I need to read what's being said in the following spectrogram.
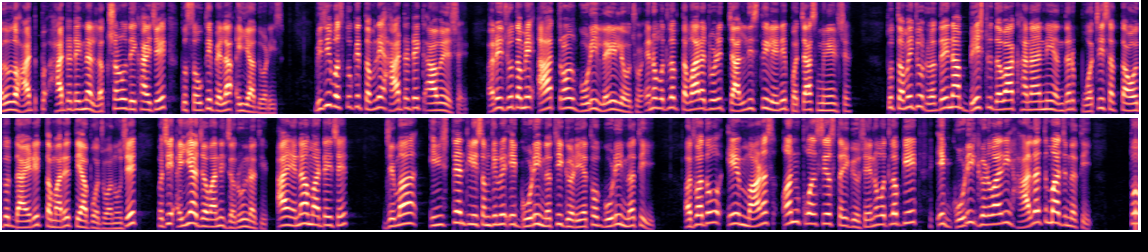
અથવા તો હાર્ટ હાર્ટ એટેકના લક્ષણો દેખાય છે, તો સૌથી પહેલાં અહીંયા દોડીશ. બીજી વસ્તુ કે તમને હાર્ટ એટેક આવે છે, અને જો તમે આ ત્રણ ગોળી લઈ લો છો, એનો મતલબ તમારા જોડે ચાલીસથી લઈને પચાસ મિનિટ છે. તો તમે જો હૃદયના બેસ્ટ દવાખાનાની અંદર પહોંચી શકતા હોય તો ડાયરેક્ટ તમારે ત્યાં પહોંચવાનું છે. પછી અહીંયા જવાની જરૂર નથી. આ એના માટે છે, જેમાં ઇન્સ્ટન્ટલી સમજી લો એ ગોળી નથી ગળી અથવા ગોળી નથી અથવા તો એ માણસ અનકોન્શિયસ થઈ ગયો છે. એનો મતલબ કે એ ગોળી ગળવાની હાલતમાં જ નથી. તો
